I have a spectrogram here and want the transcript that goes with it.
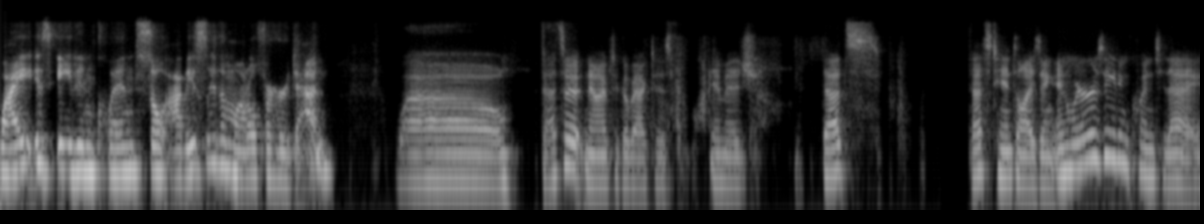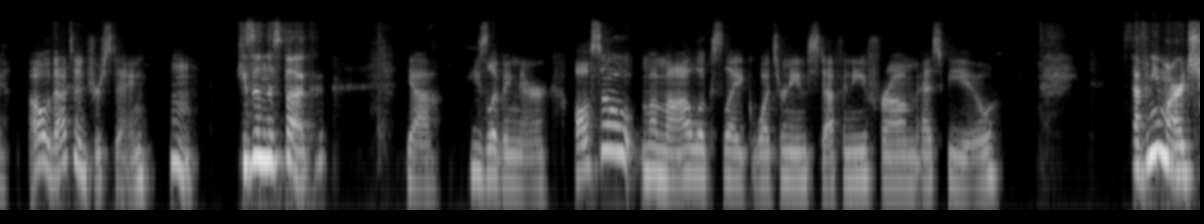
why is Aidan Quinn so obviously the model for her dad? Wow. That's it. Now I have to go back to his image. That's that's tantalizing. And where is Aidan Quinn today? Oh, that's interesting. Hmm. He's in this book. Yeah, he's living there. Also, Mama looks like what's her name? Stephanie from SVU. Stephanie March,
